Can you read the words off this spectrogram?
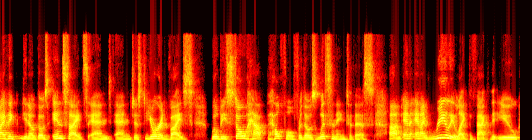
I think you know those insights and and just your advice will be so helpful for those listening to this. Um, and and I really like the fact that you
